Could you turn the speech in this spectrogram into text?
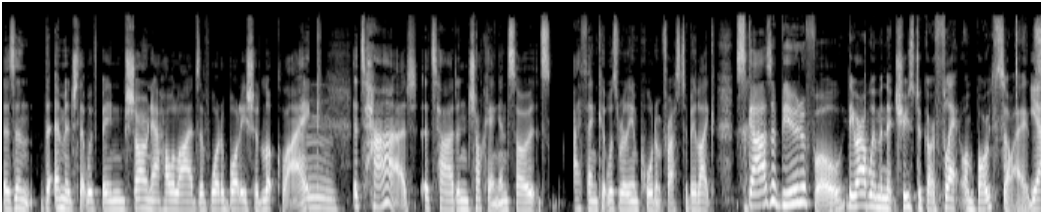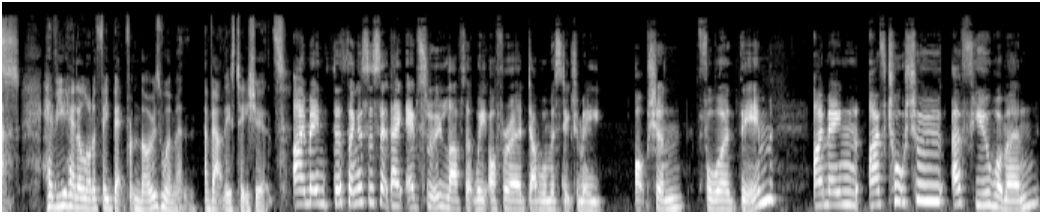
isn't the image that we've been shown our whole lives of what a body should look like, it's hard. It's hard and shocking. And so it's. I think it was really important for us to be like, scars are beautiful. There are women that choose to go flat on both sides. Yeah. Have you had a lot of feedback from those women about these t-shirts? I mean, the thing is, is that they absolutely love that we offer a double mastectomy option for them. I mean, I've talked to a few women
